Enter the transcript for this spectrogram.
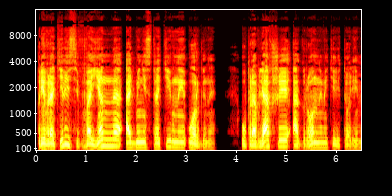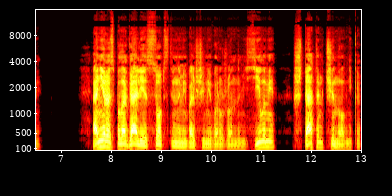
превратились в военно-административные органы, управлявшие огромными территориями. Они располагали собственными большими вооруженными силами, штатом чиновников.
